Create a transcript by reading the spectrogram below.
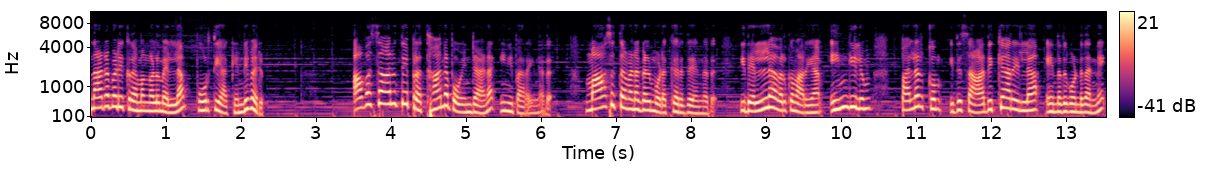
നടപടിക്രമങ്ങളുമെല്ലാം പൂർത്തിയാക്കേണ്ടി വരും. അവസാനത്തെ പ്രധാന പോയിന്റാണ് ഇനി പറയുന്നത്. മാസത്തവണകൾ മുടക്കരുത് എന്നത്. ഇതെല്ലാവർക്കും അറിയാം. എങ്കിലും പലർക്കും ഇത് സാധിക്കാറില്ല എന്നതുകൊണ്ട് തന്നെ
